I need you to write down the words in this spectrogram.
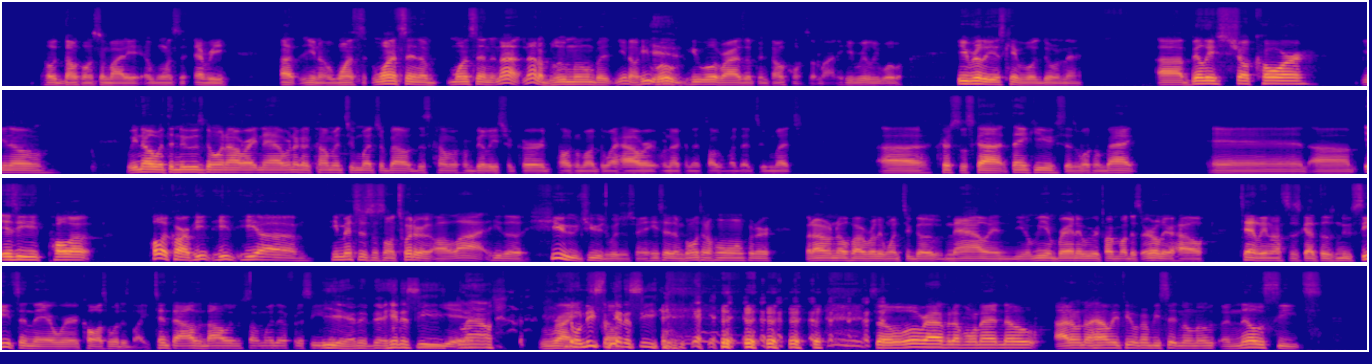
He'll dunk on somebody once every, uh, you know, once once in a once in a, not not a blue moon, but you know he will he will rise up and dunk on somebody. He really will. He really is capable of doing that. Uh, Billy Shokor, you know, we know what the news going out right now, we're not going to comment too much about this coming from Billy Shakur talking about Dwight Howard. We're not going to talk about that too much. Uh, Crystal Scott, thank you. Says welcome back. And um, Izzy Pola Policarp, he he he uh he mentions us on Twitter a lot. He's a huge, huge Wizards fan. He said I'm going to the home opener, but I don't know if I really want to go now. And you know, me and Brandon, we were talking about this earlier, how Ted Leonsis has got those new seats in there where it costs what is like ten thousand dollars or something like that for the season. Yeah, the, the Hennessy Yeah. lounge. right. You gonna need some So- Hennessy. so we'll wrap it up on that note. I don't know how many people are going to be sitting on those, in those seats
